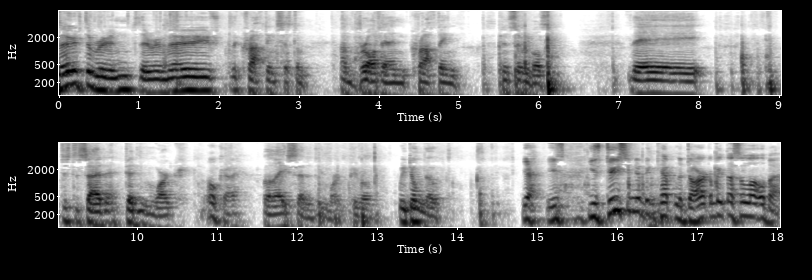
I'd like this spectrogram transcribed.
removed the runes, they removed the crafting system and brought in crafting consumables. They just decided it didn't work. Okay. Well, they said it didn't work. People, we don't know. Yeah, you you do seem to have been kept in the dark about this a little bit.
